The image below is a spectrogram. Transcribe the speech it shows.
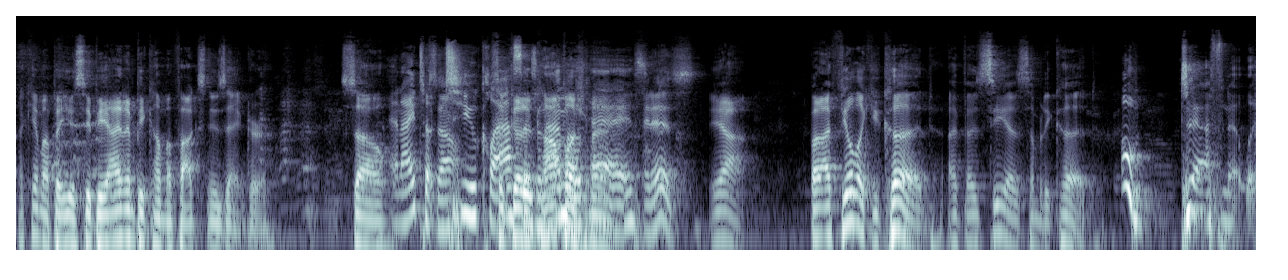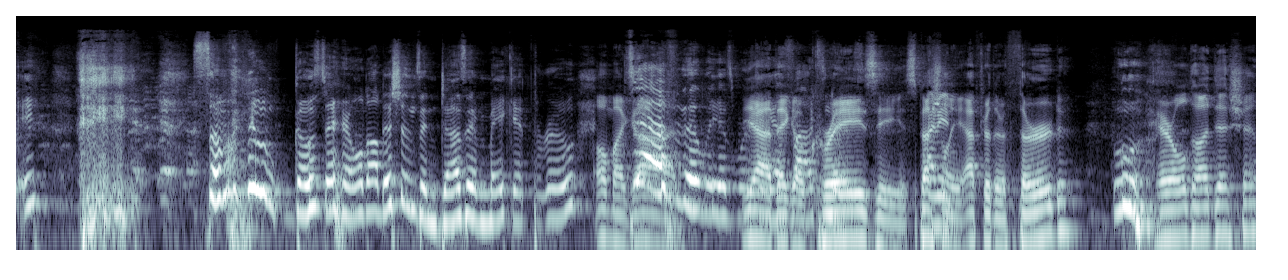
I came up at UCB. I didn't become a Fox News anchor. So And I took So- two It's a classes, good and I'm accomplishment. okay. It is. Yeah. But I feel like you could. I I see as somebody could. Oh, definitely. Someone who goes to Herald auditions and doesn't make it through. Oh my god. Definitely is working Yeah, at they go Fox News. crazy, especially I mean- after their third Ooh. Herald audition.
